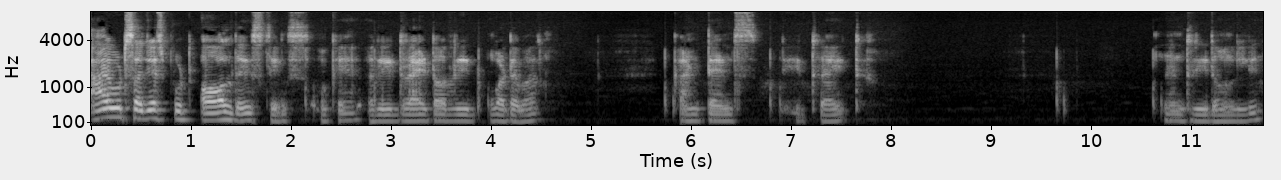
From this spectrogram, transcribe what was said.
I would suggest put all these things okay? Read write or read whatever. Contents read write. And read only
